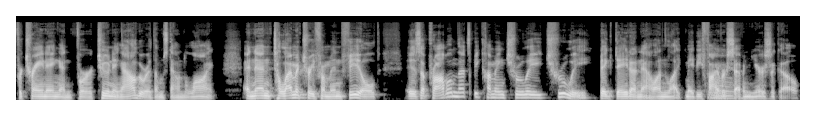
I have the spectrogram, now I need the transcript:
for training and for tuning algorithms down the line. And then telemetry from in field is a problem that's becoming truly, truly big data now, unlike maybe five mm. or seven years ago.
